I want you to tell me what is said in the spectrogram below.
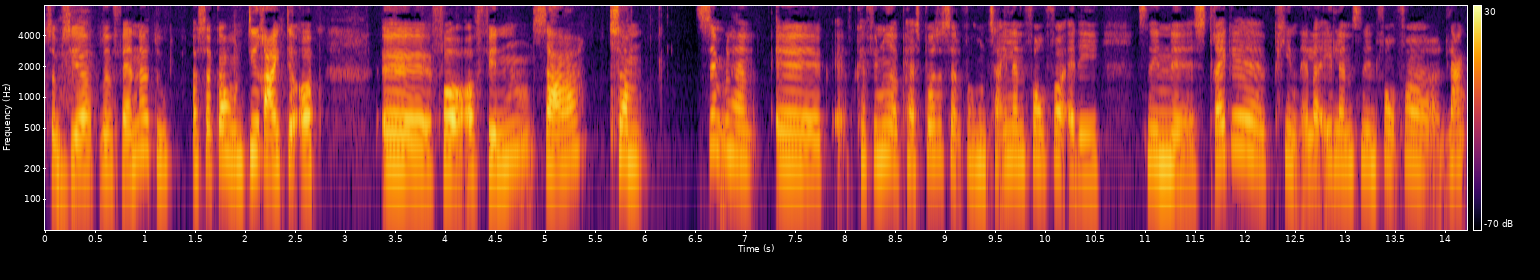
som siger, hvem fanden er du? Og så går hun direkte op øh, for at finde Sara, som simpelthen øh, kan finde ud af at passe på sig selv, for hun tager en eller anden form for, er det sådan en øh, strikkepind, eller et eller andet sådan en form for lang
